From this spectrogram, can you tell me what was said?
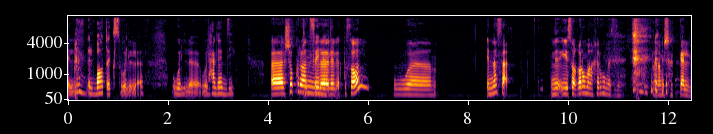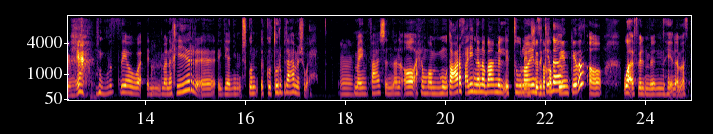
ال- البوتوكس وال وال- والحاجات دي. آه شكرا للاتصال والناس يصغروا مناخيرهم إزاي؟ أنا مش هتكلم يعني. بصي هو المناخير آه، يعني مش con- ال contour بتاعها مش واحد. ما ينفعش إن أنا آه إحنا متعارف عليه إن أنا بعمل ال two lines كده. خطين كده؟ آه واقفل من هنا مثلا.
